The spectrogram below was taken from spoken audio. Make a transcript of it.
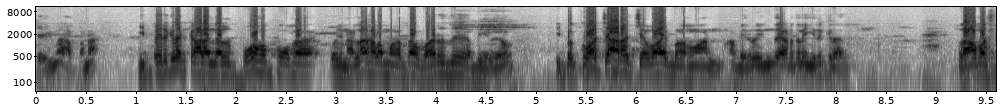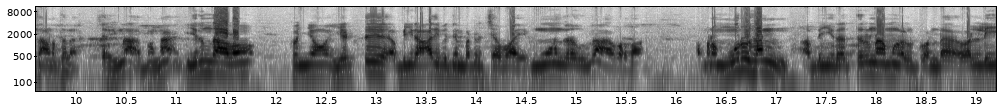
சரிங்களா? அப்போனா இப்போ இருக்கிற காலங்கள் போக போக கொஞ்சம் நல்ல காலமாக தான் வருது அப்படிங்கிறதும் இப்போ கோச்சார செவ்வாய் பகவான் அப்படிங்கிறது இந்த இடத்துல இருக்கிறாரு. லாபஸ்தானத்தில். சரிங்களா? அப்படின்னா இருந்தாலும் கொஞ்சம் எட்டு அப்படிங்கிற ஆதிபத்தியம் பெற்ற செவ்வாய் மூணுங்கிறது தான் அவர் தான் அப்புறம் முருகன் அப்படிங்கிற திருநாமங்கள் கொண்ட வள்ளி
